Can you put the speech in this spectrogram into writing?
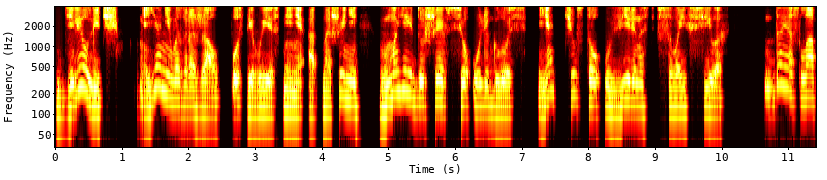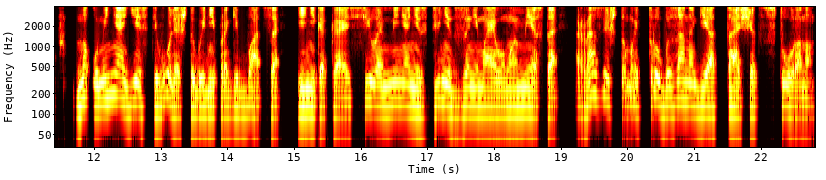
Делил Лич. Я не возражал. После выяснения отношений в моей душе все улеглось. Я чувствовал уверенность в своих силах. Да, я слаб, но у меня есть воля, чтобы не прогибаться, и никакая сила меня не сдвинет с занимаемого места, разве что мой труп за ноги оттащат в сторону.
